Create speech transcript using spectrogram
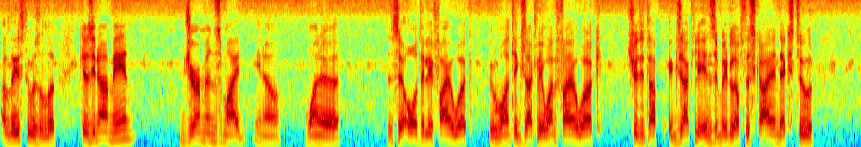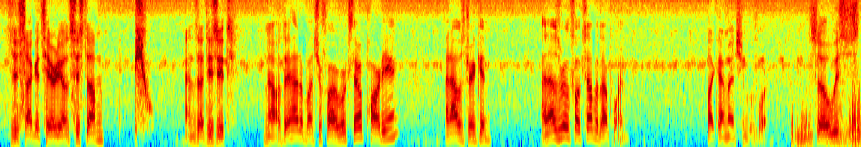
At least it was a little, because you know what I mean. Germans might, you know, want to say oh, orderly firework. We want exactly one firework. Shoot it up exactly in the middle of the sky next to the Sagittarian system. Pew, and that is it. No, they had a bunch of fireworks. They were partying, and I was drinking, and I was really fucked up at that point, like I mentioned before. So we just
